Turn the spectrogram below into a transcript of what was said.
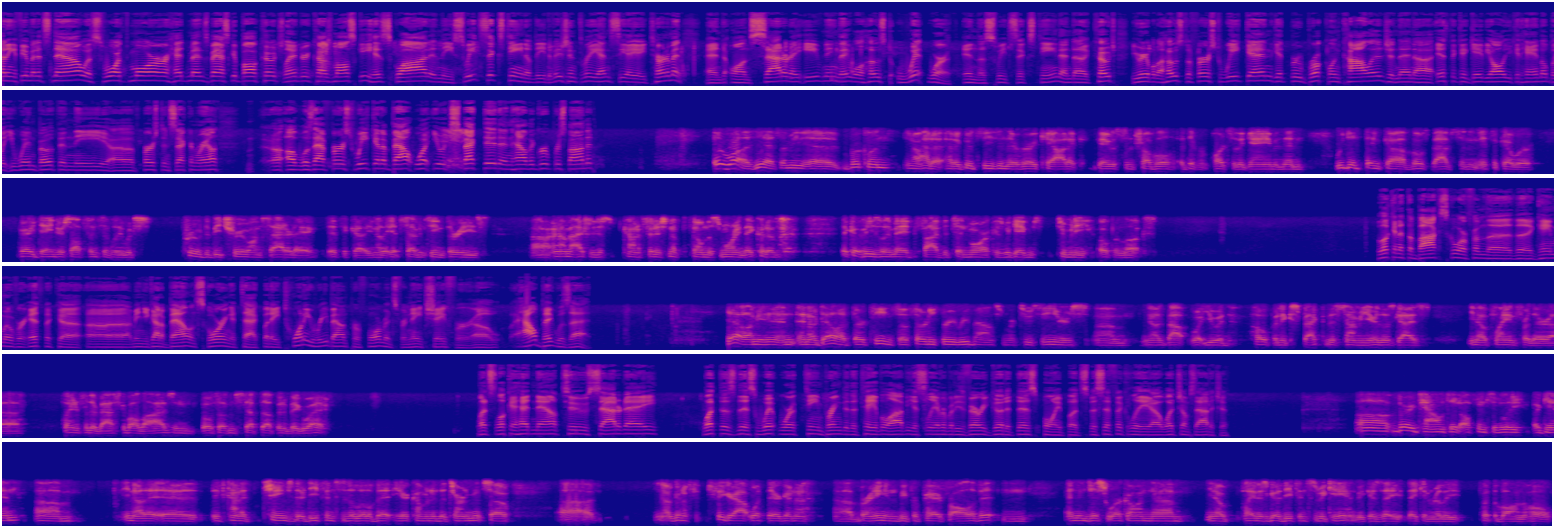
Spending a few minutes now with Swarthmore head men's basketball coach Landry Kosmalski, his squad in the Sweet 16 of the Division Three NCAA tournament. And on Saturday evening, they will host Whitworth in the Sweet 16. And, uh, coach, you were able to host the first weekend, get through Brooklyn College, and then uh, Ithaca gave you all you could handle, but you win both in the uh, first and second round. Uh, uh, was that first weekend about what you expected and how the group responded? It was, yes. I mean, uh, Brooklyn, you know, had a had a good season. They were very chaotic, gave us some trouble at different parts of the game, and then we did think uh, both Babson and Ithaca were very dangerous offensively, which proved to be true on Saturday. Ithaca, you know, they hit 17 threes, uh, and I'm actually just kind of finishing up the film this morning. They could have they could have easily made five to ten more because we gave them too many open looks looking at the box score from the, the game over Ithaca, uh, I mean, you got a balanced scoring attack, but a 20 rebound performance for Nate Schaefer. Uh, how big was that? Yeah, well, I mean, and, and Odell had 13, so 33 rebounds from our two seniors. Um, you know, about what you would hope and expect this time of year. Those guys, you know, playing for their uh, playing for their basketball lives, and both of them stepped up in a big way. Let's look ahead now to Saturday. What does this Whitworth team bring to the table? Obviously, everybody's very good at this point, but specifically, uh, what jumps out at you? Uh, very talented offensively. Again, um, you know they, uh, they've kind of changed their defenses a little bit here coming into the tournament. So, uh, you know, going to f- figure out what they're going to uh, bring and be prepared for all of it, and and then just work on um, you know playing as good a defense as we can because they they can really put the ball in the hole.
